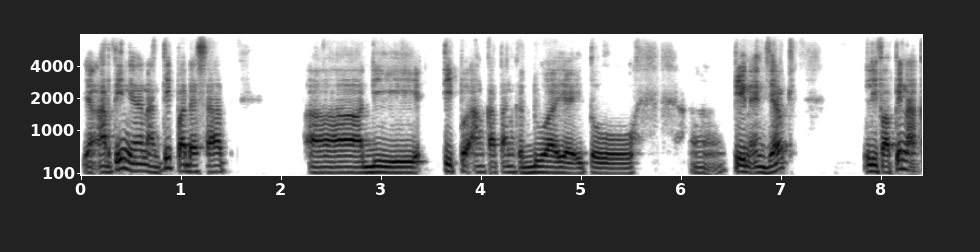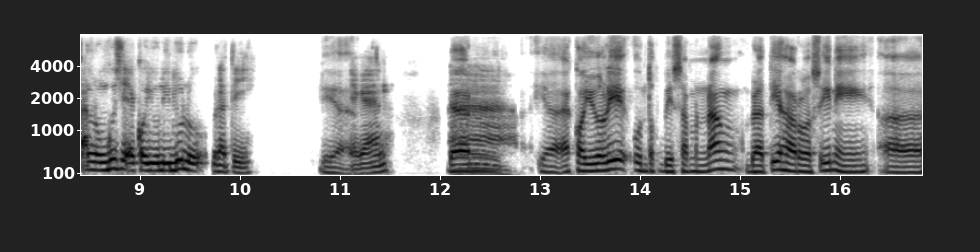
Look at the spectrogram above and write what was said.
yang artinya nanti pada saat eh, di tipe angkatan kedua yaitu eh, clean and jerk Lee Papin akan nunggu si Eko Yuli dulu berarti. Iya. ya kan? Dan Nah, ya Eko Yuli untuk bisa menang berarti harus ini eh,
